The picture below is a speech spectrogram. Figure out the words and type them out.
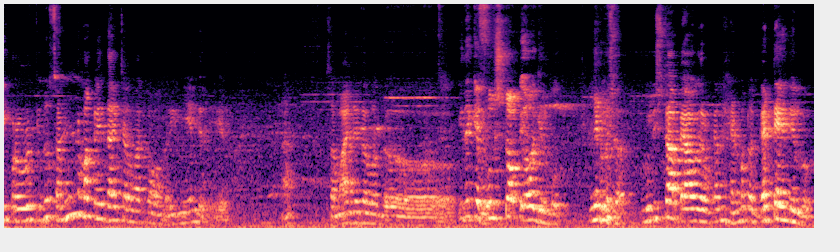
ಈ ಪ್ರವೃತ್ತಿದು ಸಣ್ಣ ಮಕ್ಕಳಿದ್ದಾಗ ಚಲವಾಗ್ತಾವ ಅಂದ್ರೆ ಏನು ಹೇಳಿ. ಹಾಂ? ಸಮಾಜದ ಒಂದು ಇದಕ್ಕೆ ಫುಲ್ ಸ್ಟಾಪ್ ಯಾವಾಗ ಇರ್ಬೋದು? ನಿಮ್ಮ ಪ್ರಕಾರ ಫುಲ್ ಸ್ಟಾಪ್ ಯಾವಾಗ ಇರ್ಬೇಕಂದ್ರೆ ಹೆಣ್ಮಕ್ಳು ಗಟ್ಟಿಯಾಗಿ ನಿಲ್ಬೇಕು.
